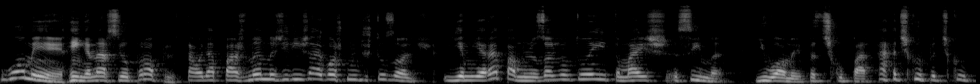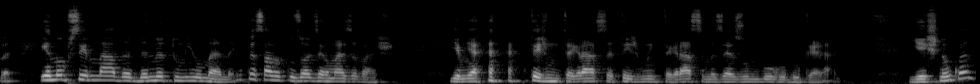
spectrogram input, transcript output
o homem é enganar-se ele próprio. Está a olhar para as mamas e diz: Ah, gosto muito dos teus olhos. E a mulher: Ah, pá, meus olhos não estão aí, estão mais acima. E o homem, para se desculpar: Ah, desculpa, desculpa, eu não percebo nada da anatomia humana. Eu pensava que os olhos eram mais abaixo. E a mulher: Tens muita graça, tens muita graça, mas és um burro do caralho. E este não quando?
